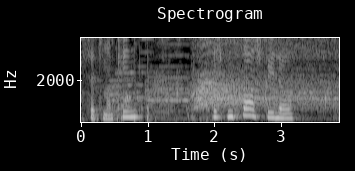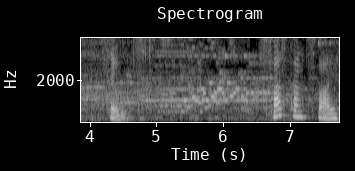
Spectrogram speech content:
Ich setze meinen Pin. Ich bin Starspieler. Sehr gut. Fast Rang 2.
